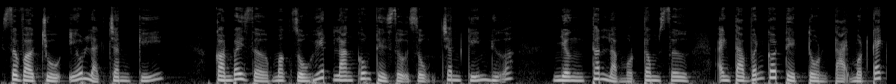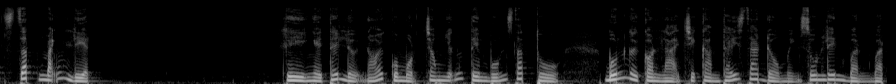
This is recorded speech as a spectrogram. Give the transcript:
dựa vào chủ yếu là chân ký. Còn bây giờ mặc dù huyết lang không thể sử dụng chân ký nữa, nhưng thân là một tông sư, anh ta vẫn có thể tồn tại một cách rất mãnh liệt. Khi nghe thấy lời nói của một trong những tên bốn sát thủ, bốn người còn lại chỉ cảm thấy da đầu mình rôn lên bẩn bật.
